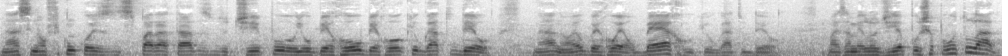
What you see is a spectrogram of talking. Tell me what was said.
Né? Senão ficam coisas disparatadas do tipo e o berrou, o berrou que o gato deu. Né? Não é o berrou, é o berro que o gato deu mas a melodia puxa para um outro lado.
